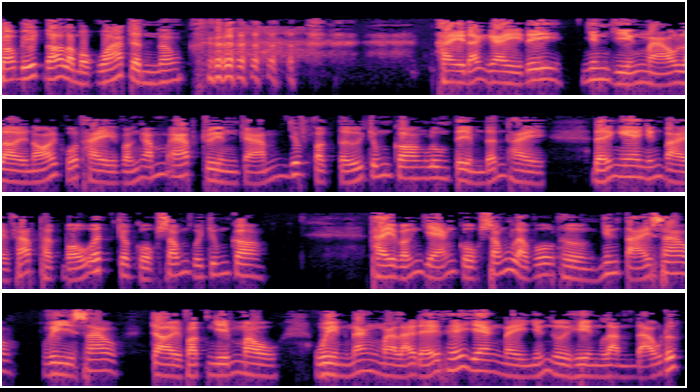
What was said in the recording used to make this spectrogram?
Có biết đó là một quá trình không? Thầy đã gầy đi nhưng diện mạo lời nói của thầy vẫn ấm áp truyền cảm giúp phật tử chúng con luôn tìm đến thầy để nghe những bài pháp thật bổ ích cho cuộc sống của chúng con. Thầy vẫn giảng cuộc sống là vô thường nhưng tại sao vì sao trời phật nhiệm màu quyền năng mà lại để thế gian này những người hiền lành đạo đức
